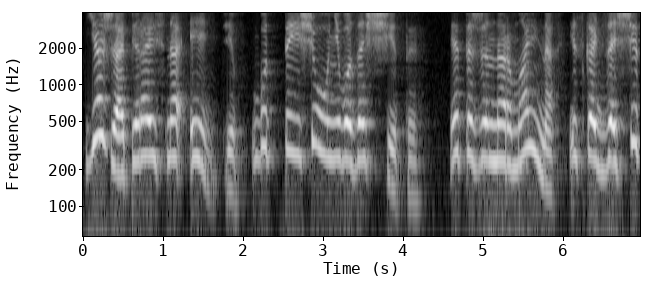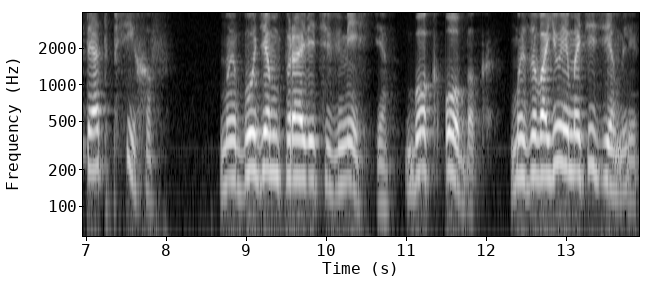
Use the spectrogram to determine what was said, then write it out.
Я же опираюсь на Эдди, будто еще у него защиты. Это же нормально искать защиты от психов. Мы будем править вместе, бок о бок. Мы завоюем эти земли,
